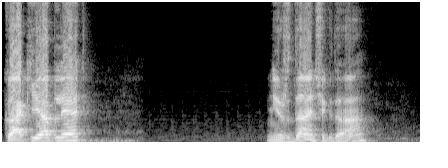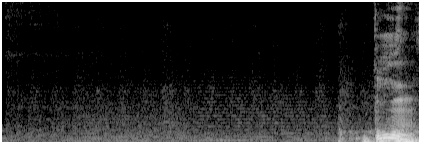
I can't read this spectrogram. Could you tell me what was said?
Как я, блядь? Нежданчик, да? Бум!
